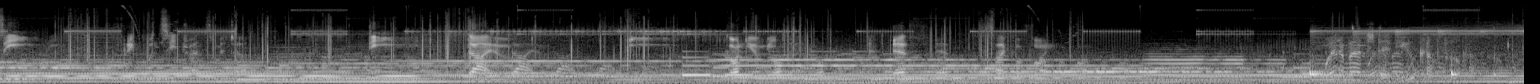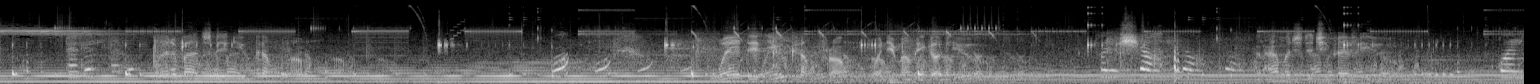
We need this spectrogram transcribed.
C. Frequency transmitter. D. Diode. E. Goniometer. And F. Psychophone. Whereabouts did you come from? Whereabouts did you come from? Where did you come from when your mummy got you? From the shop. And how much did she pay for you? One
